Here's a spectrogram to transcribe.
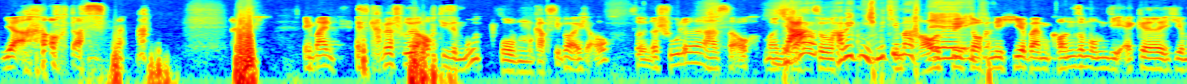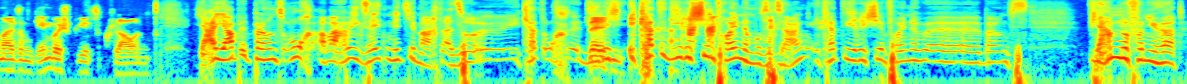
Ja, auch das. Ich meine, es gab ja früher auch diese Mutproben. Gab es die bei euch auch so in der Schule? Hast du auch mal Ja, gesagt, so, habe ich nicht mitgemacht. traust Äh, ich, doch nicht hier beim Konsum um die Ecke hier mal so ein Gameboy-Spiel zu klauen. ja, ja, bei uns auch, aber habe ich selten mitgemacht. Also äh, ich hatte auch die, ich hatte die richtigen Freunde, muss ich sagen. Ich hatte die richtigen Freunde äh, bei uns. Wir haben nur von gehört.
